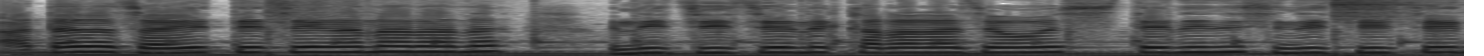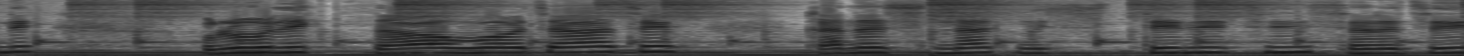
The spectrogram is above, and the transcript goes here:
新しい手地がならない日中に体上してに日中に古りなおぼじゃし悲しなくして日にされち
